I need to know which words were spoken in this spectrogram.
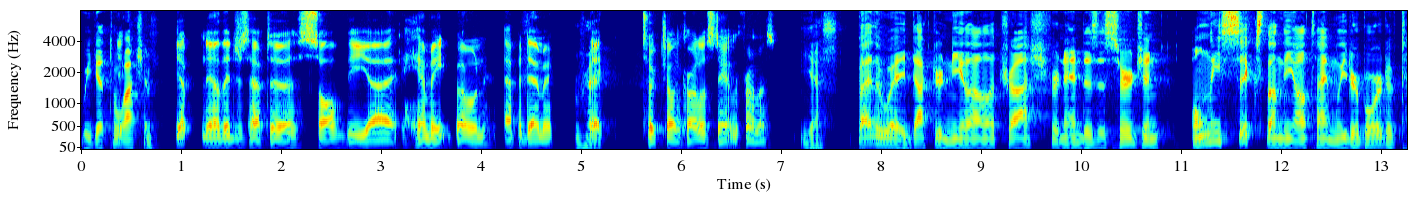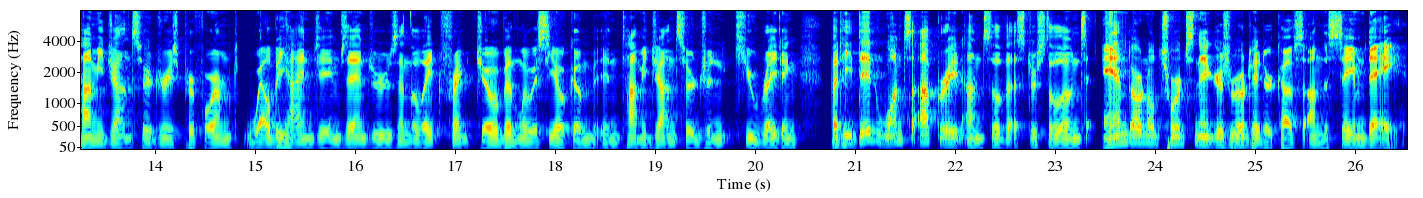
we get to watch him. Yep. Now they just have to solve the uh, hamate bone epidemic right. that took Giancarlo Stanton from us. Yes. By the way, Dr. Neal ElAttrache, Fernandez's surgeon, only sixth on the all time leaderboard of Tommy John surgeries performed, well behind James Andrews and the late Frank Jobe and Lewis Yocum in Tommy John surgeon Q rating. But he did once operate on Sylvester Stallone's and Arnold Schwarzenegger's rotator cuffs on the same day,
